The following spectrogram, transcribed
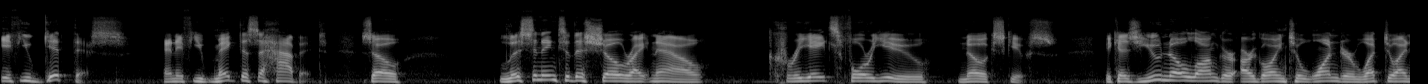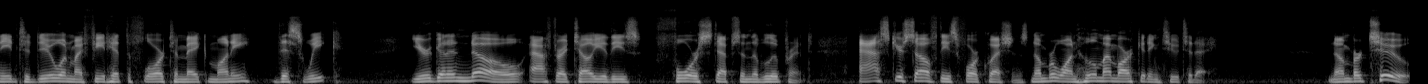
if you get this and if you make this a habit, so listening to this show right now creates for you no excuse because you no longer are going to wonder what do I need to do when my feet hit the floor to make money this week. You're going to know after I tell you these four steps in the blueprint. Ask yourself these four questions. Number one, who am I marketing to today? Number two,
